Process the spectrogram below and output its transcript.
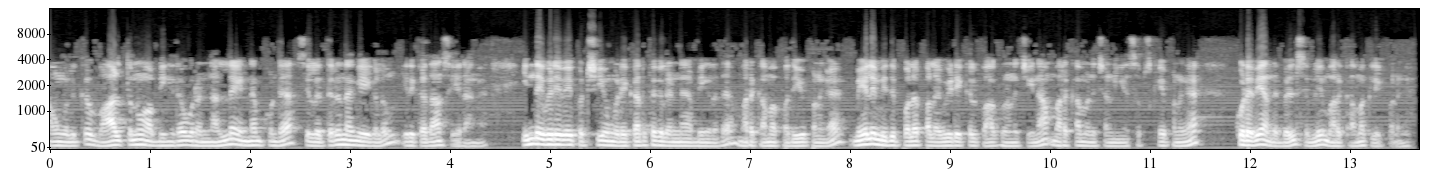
அவங்களுக்கு வாழ்த்தணும் அப்படிங்கிற ஒரு நல்ல எண்ணம் கொண்ட சில திருநங்கைகளும் இருக்க தான் செய்கிறாங்க இந்த வீடியோவை பற்றி உங்களுடைய கருத்துக்கள் என்ன அப்படிங்கிறத மறக்காமல் பதிவு பண்ணுங்க. மேலும் இது போல் பல வீடியோக்கள் பார்க்கணும்னு நினச்சிங்கன்னா மறக்காமல் நினச்சா நீங்கள் சப்ஸ்கிரைப் பண்ணுங்கள் கூடவே அந்த பெல் சிம்லையும் மறக்காமல் கிளிக் பண்ணுங்கள்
